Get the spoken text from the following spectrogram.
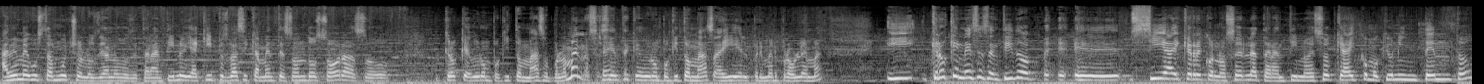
a mí me gustan mucho los diálogos de Tarantino y aquí pues básicamente son dos horas o creo que dura un poquito más o por lo menos se siente que dura un poquito más ahí el primer problema. Y creo que en ese sentido eh, eh, sí hay que reconocerle a Tarantino eso, que hay como que un intento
